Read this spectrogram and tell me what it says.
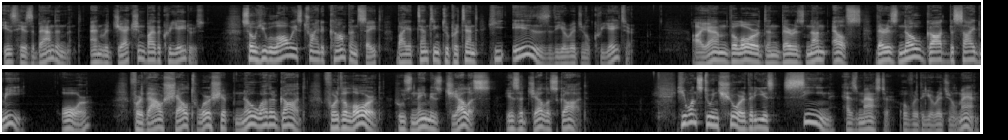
is his abandonment and rejection by the creators, So he will always try to compensate by attempting to pretend he is the original creator. I am the Lord, and there is none else. There is no God beside me. Or, For thou shalt worship no other God, for the Lord, whose name is jealous, is a jealous God. He wants to ensure that he is seen as master over the original man,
